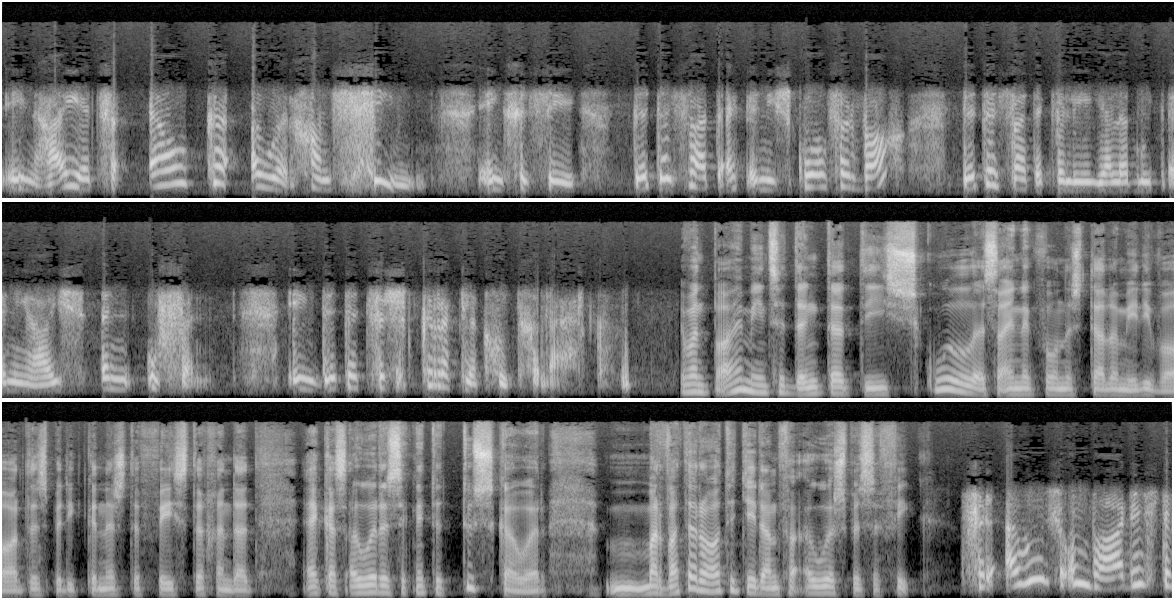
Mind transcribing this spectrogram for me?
en hy het vir elke ouer gaan sien en gesê dit is wat ek in die skool verwag dit is wat ek wil hê julle moet in die huis inoefen en dit het verskriklik goed gewerk. Ja, want baie mense dink dat die skool is eintlik veronderstel om hierdie waardes by die kinders te vestig en dat ek as ouer is ek net 'n toeskouer. Maar watter raad het jy dan vir ouers spesifiek? Vir ouers om waardes te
